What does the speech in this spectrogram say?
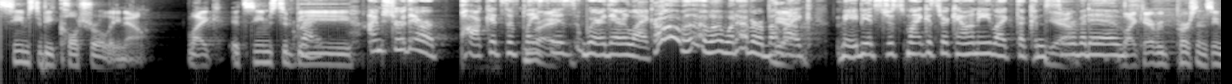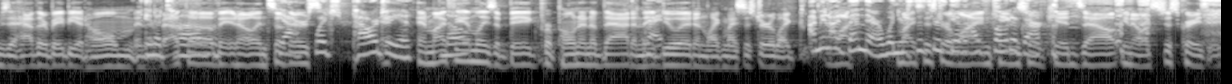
seems to be culturally now like it seems to be Right. I'm sure there are pockets of places where they're like, oh, whatever. But Yeah. like, maybe it's just Lancaster County, like the yeah, like every person seems to have their baby at home in, In their a bathtub tub. you know and so yeah, there's which power to you. and my No. family's a big proponent of that, and they Right. do it. And like my sister, like I mean, I've been there when your my sisters sister Lion Kings her kids out. You know, it's just crazy.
